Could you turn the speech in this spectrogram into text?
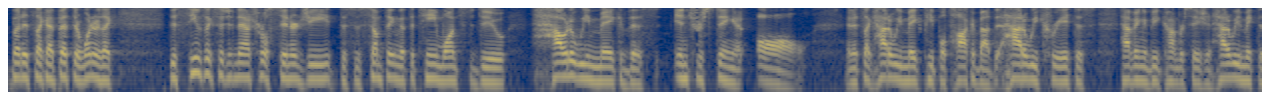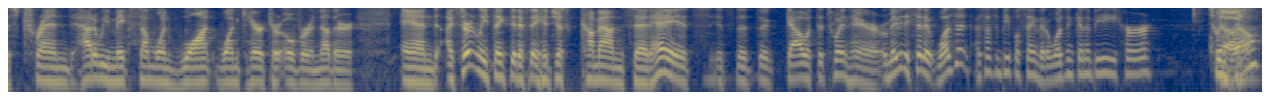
but it's like I bet they're wondering like this seems like such a natural synergy. This is something that the team wants to do. How do we make this interesting at all? And it's like, how do we make people talk about that? How do we create this having a big conversation? How do we make this trend? How do we make someone want one character over another? And I certainly think that if they had just come out and said, "Hey, it's it's the the gal with the twin hair," or maybe they said it wasn't. I saw some people saying that it wasn't going to be her twin No, tail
